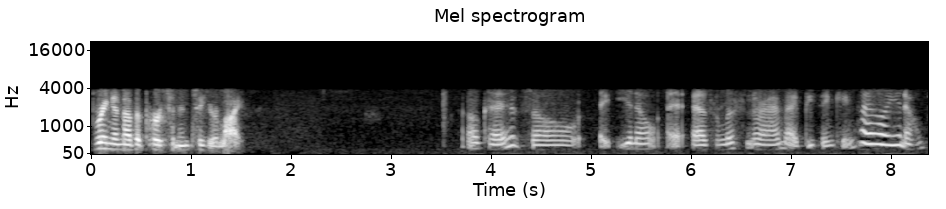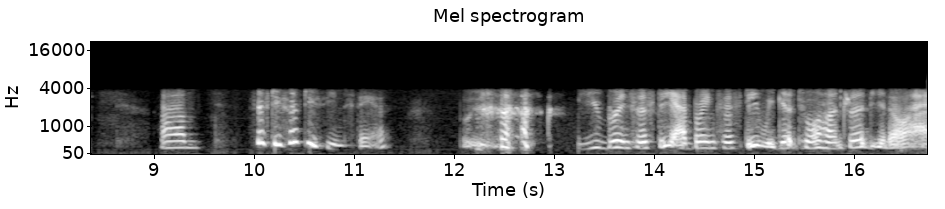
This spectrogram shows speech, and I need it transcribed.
bring another person into your life. Okay, so you know, as a listener, I might be thinking, well, you know, um, fifty-fifty seems fair. you bring 50, I bring 50, we get to a 100, you know, I,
